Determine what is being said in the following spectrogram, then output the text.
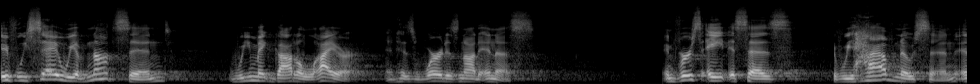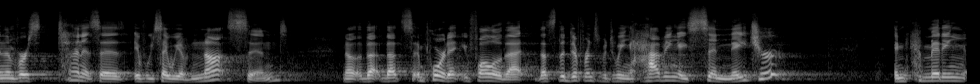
if we say we have not sinned, we make God a liar, and his word is not in us. In verse 8, it says, if we have no sin, and in verse 10, it says, if we say we have not sinned. Now, that, that's important. You follow that. That's the difference between having a sin nature and committing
